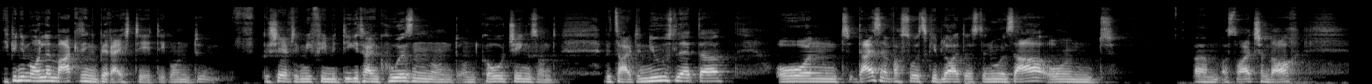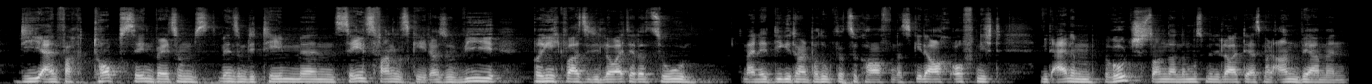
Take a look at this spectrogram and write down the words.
Ich bin im Online-Marketing-Bereich tätig und beschäftige mich viel mit digitalen Kursen und, und Coachings und bezahlte Newsletter. Und da ist einfach so, es gibt Leute aus den USA und ähm, aus Deutschland auch, die einfach top sind, wenn es um, um die Themen Sales Funnels geht. Also wie bringe ich quasi die Leute dazu, meine digitalen Produkte zu kaufen. Das geht auch oft nicht mit einem Rutsch, sondern da muss man die Leute erstmal anwärmen.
